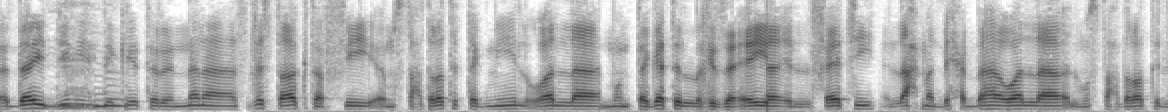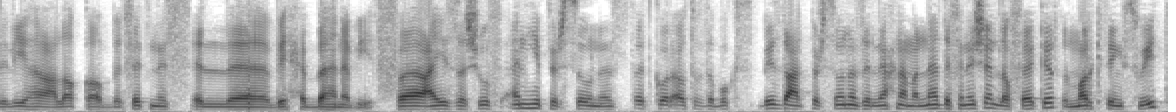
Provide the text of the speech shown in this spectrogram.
ده يديني indicator إن أنا invest أكتر في مستحضرات التجميل ولا المنتجات الغذائية ال fatty اللي أحمد بيحبها ولا المستحضرات اللي ليها علاقة بال fitness اللي بيحبها نبيل. فعايز أشوف أنهي personas Sitecore out of the box based على ال personas اللي إحنا عملناها definition لو فاكر ال marketing suite.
